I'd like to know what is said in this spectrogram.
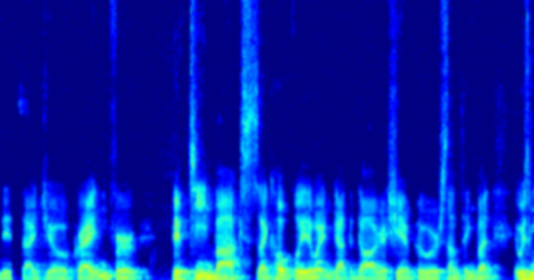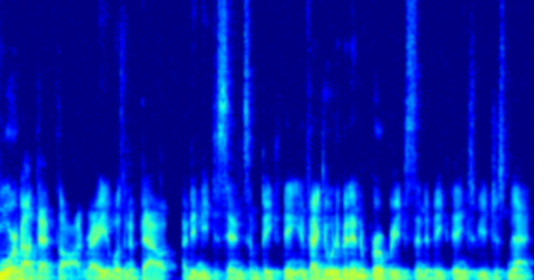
an inside joke, right? And for 15 bucks, like hopefully they went and got the dog a shampoo or something, but it was more about that thought, right? It wasn't about, I didn't need to send some big thing. In fact, it would have been inappropriate to send a big thing because we had just met.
